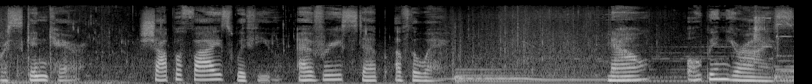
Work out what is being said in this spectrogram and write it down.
or skincare, Shopify's with you every step of the way. Now, open your eyes.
